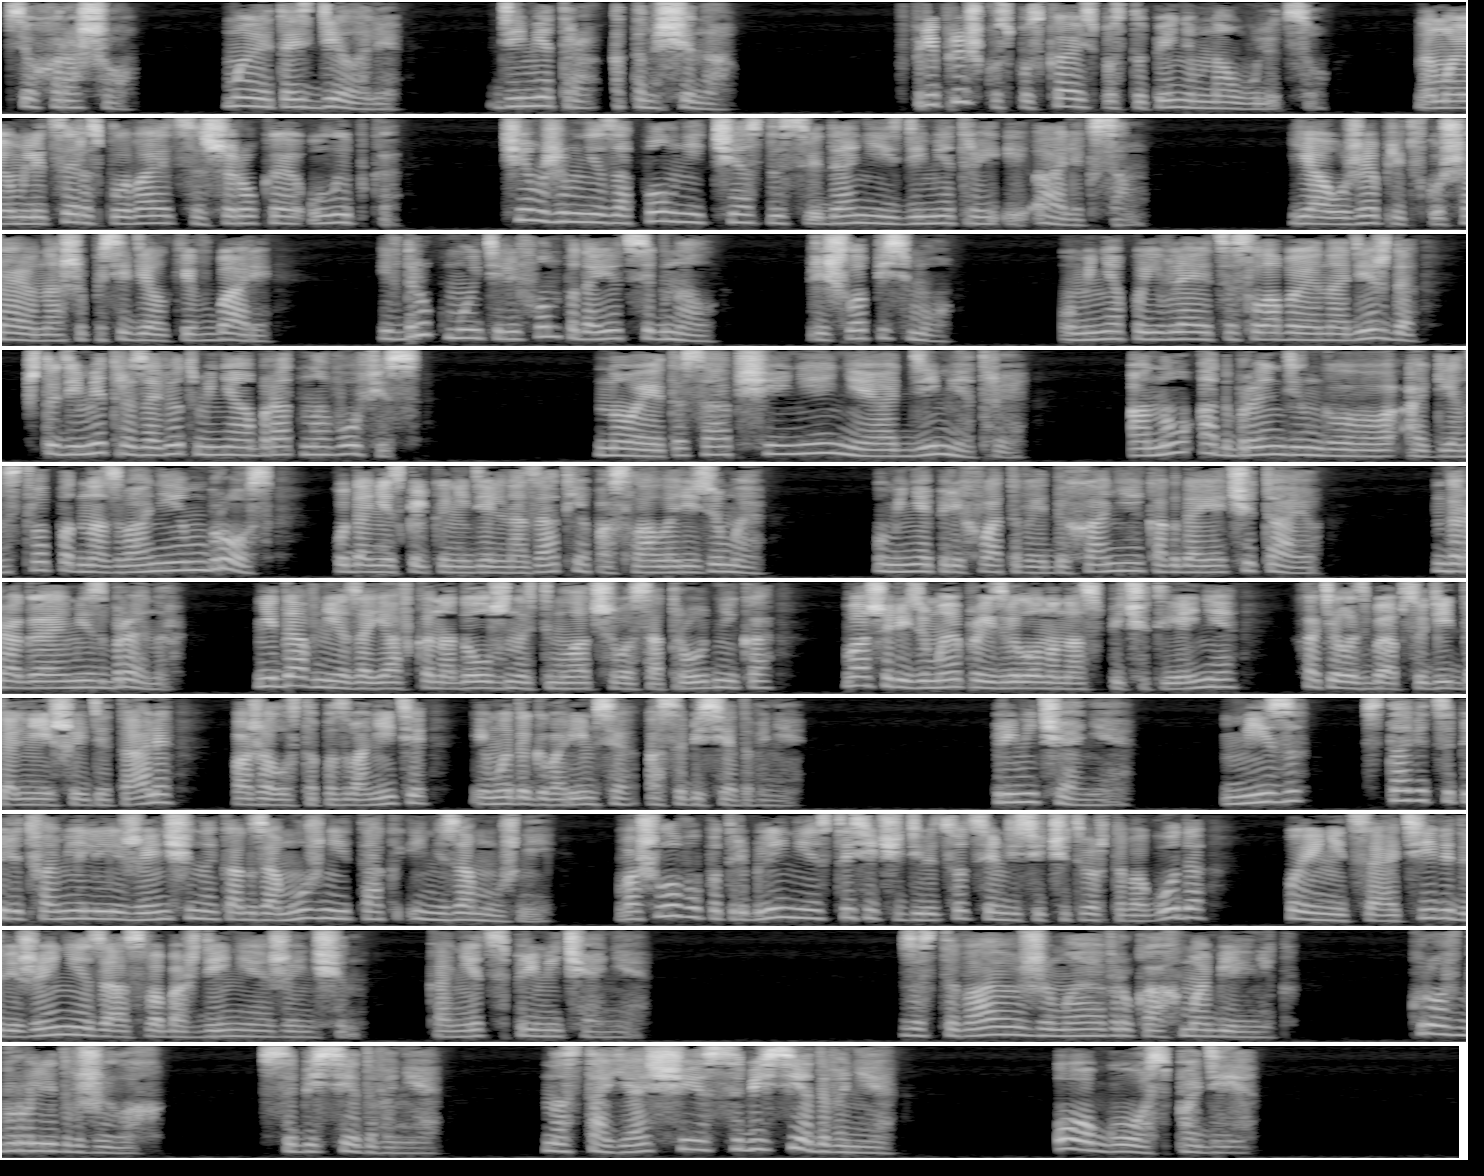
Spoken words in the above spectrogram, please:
Все хорошо. Мы это сделали. Диметра отомщена. В припрыжку спускаюсь по ступеням на улицу. На моем лице расплывается широкая улыбка. Чем же мне заполнить час до свидания с Диметрой и Алексом? Я уже предвкушаю наши посиделки в баре. И вдруг мой телефон подает сигнал. Пришло письмо. У меня появляется слабая надежда, что Диметра зовет меня обратно в офис. Но это сообщение не от Диметры. Оно от брендингового агентства под названием «Брос», куда несколько недель назад я послала резюме. У меня перехватывает дыхание, когда я читаю. «Дорогая мисс Бреннер, недавняя заявка на должность младшего сотрудника, ваше резюме произвело на нас впечатление — Хотелось бы обсудить дальнейшие детали. Пожалуйста, позвоните, и мы договоримся о собеседовании. Примечание. МИЗ ставится перед фамилией женщины как замужней, так и незамужней. Вошло в употребление с 1974 года по инициативе Движения за освобождение женщин. Конец примечания. Застываю, сжимая в руках мобильник. Кровь бурлит в жилах. Собеседование. Настоящее собеседование. О, Господи!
